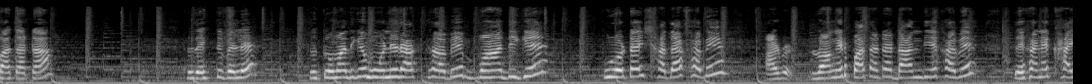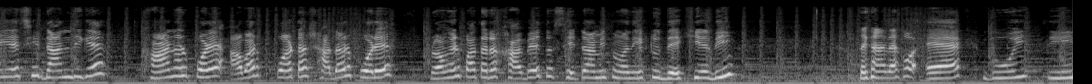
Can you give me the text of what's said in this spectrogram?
পাতাটা। তো দেখতে পেলে? তো তোমাদিকে মনে রাখতে হবে বাঁ দিকে পুরোটাই সাদা খাবে আর রঙের পাতাটা ডান দিয়ে খাবে। তো এখানে খাইয়েছি ডান দিকে। খাওয়ানোর পরে আবার কটা সাদার পরে রঙের পাতাটা খাবে, তো সেটা আমি তোমাদের একটু দেখিয়ে দিই। তো এখানে দেখো, এক, দুই, তিন,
